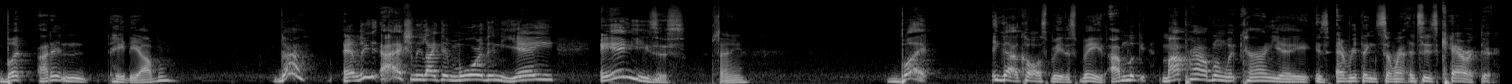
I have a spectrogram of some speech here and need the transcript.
But I didn't hate the album. Nah. At least I actually liked it more than Ye and Yeezus. Same. But he got called spade a spade. I'm looking. My problem with Kanye is everything surround. It's his character.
